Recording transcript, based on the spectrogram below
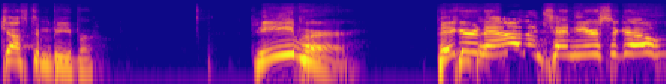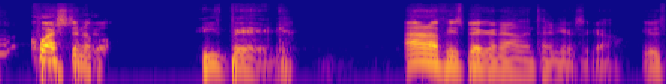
Justin Bieber. Bieber, bigger now than ten years ago? Questionable. He's big. I don't know if he's bigger now than ten years ago. He was.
